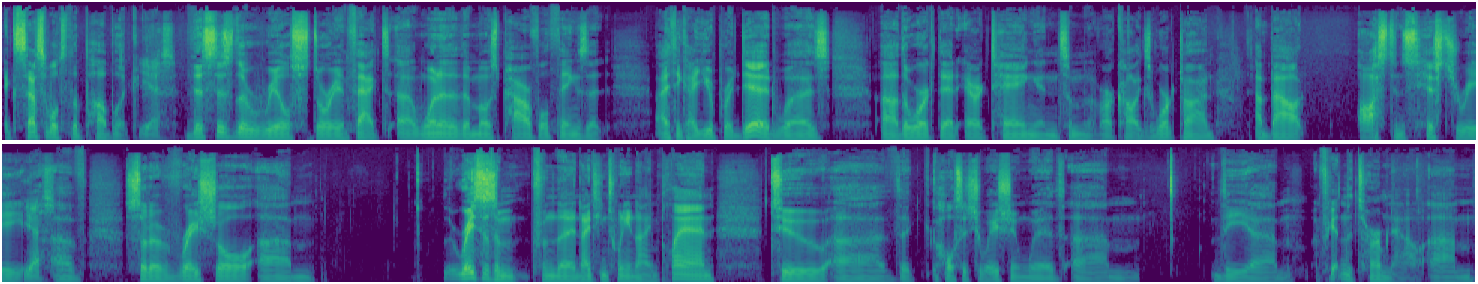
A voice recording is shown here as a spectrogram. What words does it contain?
accessible to the public. Yes. This is the real story. In fact, uh, one of the most powerful things that I think IUPRA did was uh, the work that Eric Tang and some of our colleagues worked on about Austin's history Yes. of sort of racial um, racism from the 1929 plan to uh, the whole situation with um, the um, I'm forgetting the term now. Um,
